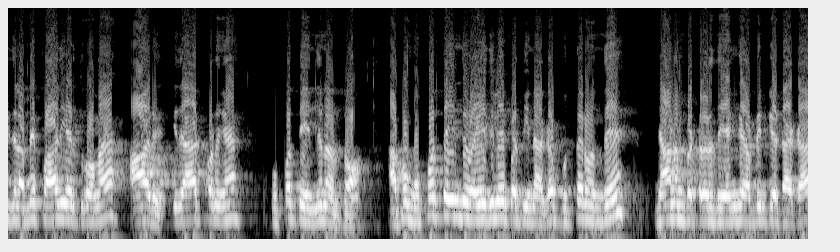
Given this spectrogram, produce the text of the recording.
இதுல அப்படியே பாதி எடுத்துக்கோங்க. ஆறு. இதை ஆட் பண்ணுங்க. முப்பத்தைந்துன்னு அர்த்தம். அப்ப முப்பத்தைந்து வயதிலே பாத்தீங்கன்னாக்கா புத்தர் வந்து ஞானம் பெற்றது எங்க அப்படின்னு கேட்டாக்கா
